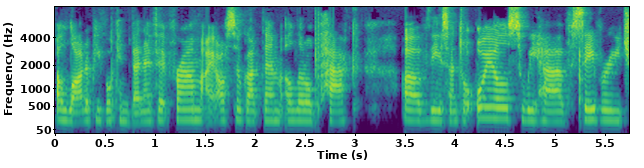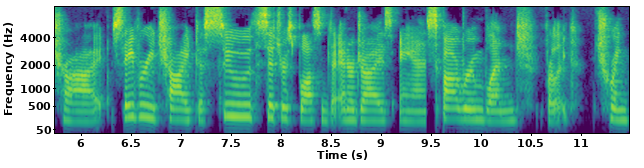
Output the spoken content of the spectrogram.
a lot of people can benefit from. I also got them a little pack of the essential oils. So we have savory chai, savory chai to soothe, citrus blossom to energize, and spa room blend for like tran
